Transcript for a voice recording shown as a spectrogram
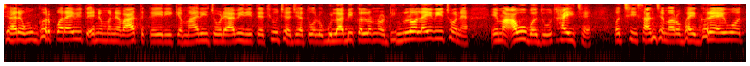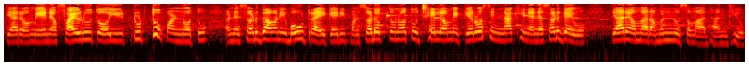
જ્યારે હું ઘર પર આવી તો એને મને વાત કરી કે મારી જોડે આવી રીતે થયું છે જે તું ઓલો ગુલાબી કલરનો ઢીંગલો લાવી છો ને, એમાં આવું બધું થાય છે. પછી સાંજે મારો ભાઈ ઘરે આવ્યો, ત્યારે અમે એને ફાડ્યું તો એ તૂટતું પણ નહોતું અને સળગાવવાની બહુ ટ્રાય કરી, પણ સળગતું નહોતું. છેલ્લે અમે કેરોસીન નાખીને એને સળગાવ્યું, ત્યારે અમારા મનનું સમાધાન થયું.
